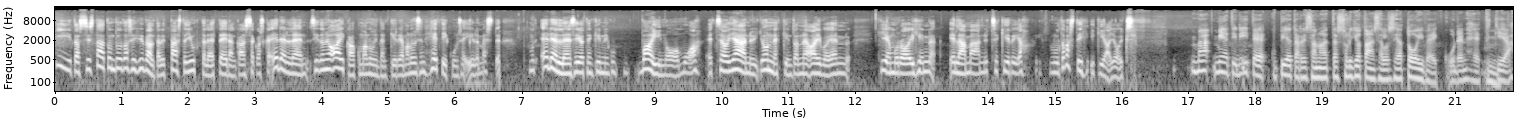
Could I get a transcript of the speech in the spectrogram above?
Kiitos. Siis tämä tuntuu tosi hyvältä nyt päästä juttelemaan teidän kanssa, koska edelleen, siitä on jo aikaa, kun mä luin tämän kirjan. Mä luin sen heti, kun se ilmestyi. Mutta edelleen se jotenkin niinku vainoo mua. Että se on jäänyt jonnekin tonne aivojen kiemuroihin elämään nyt se kirja, luultavasti ikiajoiksi. Mä mietin itse, kun Pietari sanoi, että tässä oli jotain sellaisia toiveikkuuden hetkiä. Mm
